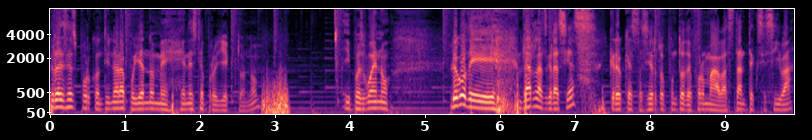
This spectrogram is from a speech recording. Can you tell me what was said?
Gracias por continuar apoyándome en este proyecto, ¿no? Y pues bueno, Luego de dar las gracias, creo que hasta cierto punto de forma bastante excesiva,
